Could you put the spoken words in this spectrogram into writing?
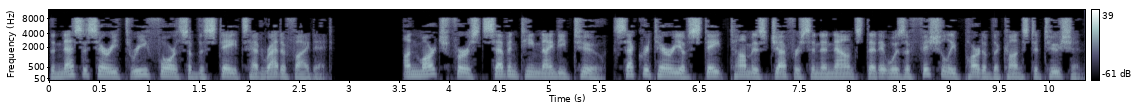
the necessary three-fourths of the states had ratified it. On March 1, 1792, Secretary of State Thomas Jefferson announced that it was officially part of the Constitution.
